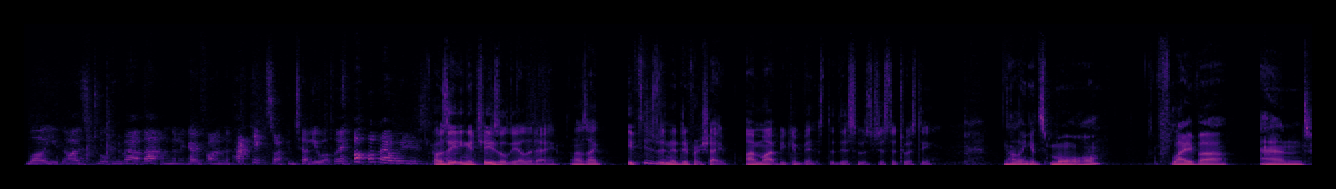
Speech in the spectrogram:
While you guys are talking about that, I'm going to go find the packet so I can tell you what they are. Now we just I was eating a Cheezel the other day, and I was like, if this was in a different shape, I might be convinced that this was just a twisty. I think it's more flavour and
